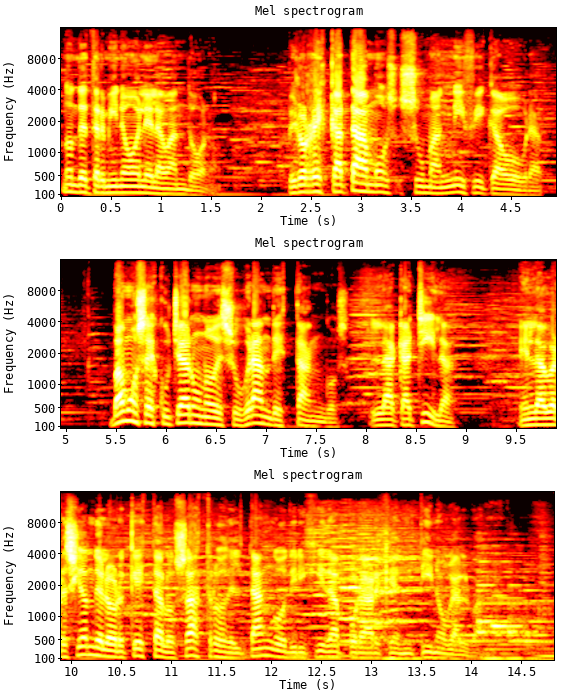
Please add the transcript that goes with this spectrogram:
donde terminó en el abandono pero rescatamos su magnífica obra. Vamos a escuchar uno de sus grandes tangos, La Cachila, en la versión de la orquesta Los Astros del Tango dirigida por Argentino Galván.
